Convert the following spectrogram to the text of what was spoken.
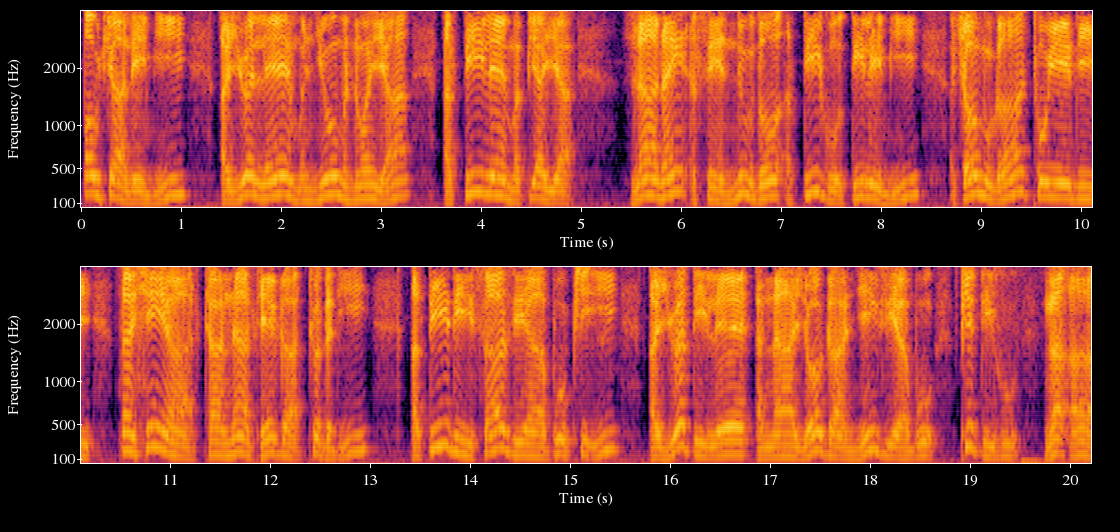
ပေါက်ကြလိမ့်မည်အရွက်လည်းမညှိုးမနှွမ်းရအသီးလည်းမပြတ်ရ လာတိုင်းအစဉ်နှုသောအသီးကိုတီးလိမ့်မည်အကြောင်းမူကားထိုရည်သည်တန်ရှင်းရာဌာနထဲကထွက်သည်အသီးသည်စားเสียဖို့ဖြစ်၏အရွက်သည်လည်းအနာယောဂငြိမ်းเสียဖို့ဖြစ်သည်ဟုငါအား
